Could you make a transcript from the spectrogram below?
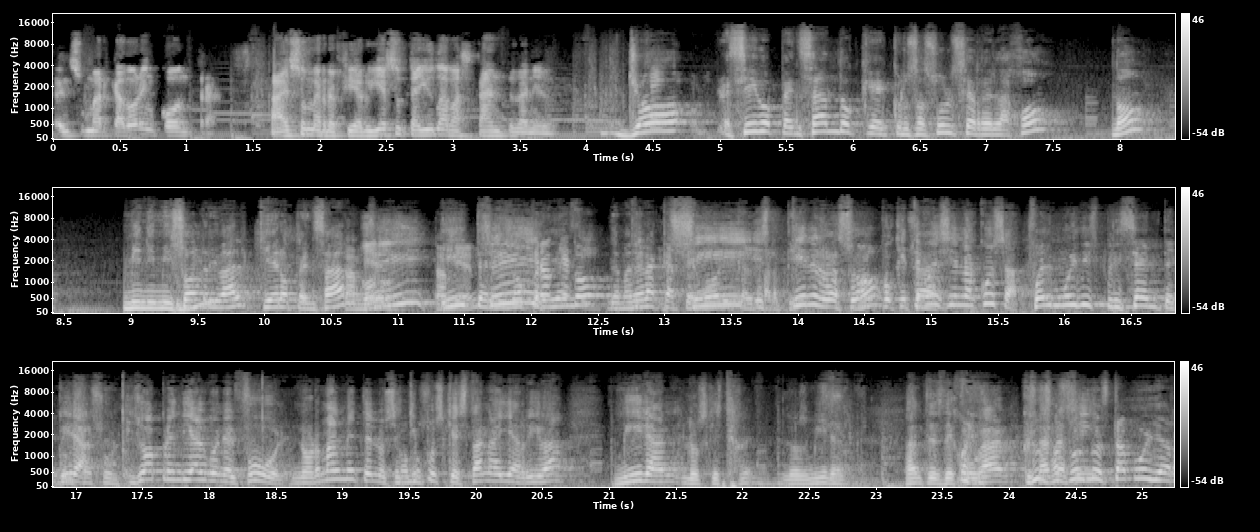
en su marcador en contra. A eso me refiero. Y eso te ayuda bastante, Daniel. Yo sigo pensando que Cruz Azul se relajó, ¿no? Minimizó al rival, quiero pensar. También, Sí, también. Y terminó Sí. Perdiendo sí. de manera categórica Sí, el partido. tienes razón, ¿no? porque O te voy a decir una cosa. Fue muy displicente Cruz Mira, Azul. yo aprendí algo en el fútbol. Normalmente los equipos que están ahí arriba miran, los que están, los miran antes de jugar. Cruz Azul así. no está muy ar-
